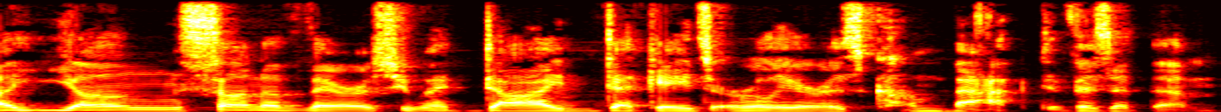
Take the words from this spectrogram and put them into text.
a young son of theirs who had died decades earlier has come back to visit them.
